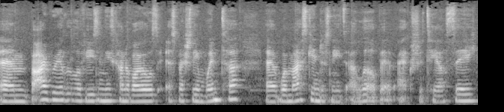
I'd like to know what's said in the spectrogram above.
Um, but I really love using these kind of oils, especially in winter, uh, when my skin just needs a little bit of extra TLC.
